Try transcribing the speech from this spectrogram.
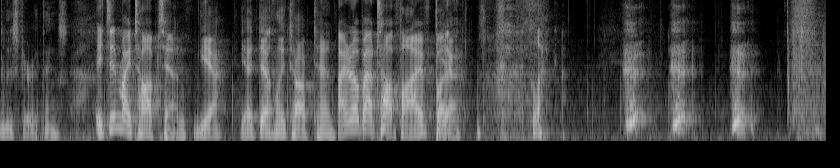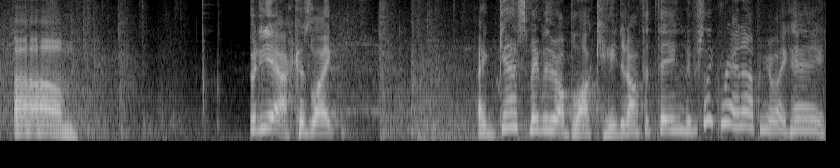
my. least favorite things. It's in my top 10. Yeah, yeah, definitely top ten. I know about top five, but Yeah. like, But yeah, because like, I guess maybe they're all blockaded off a thing. If you just like ran up and you're like, hey,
